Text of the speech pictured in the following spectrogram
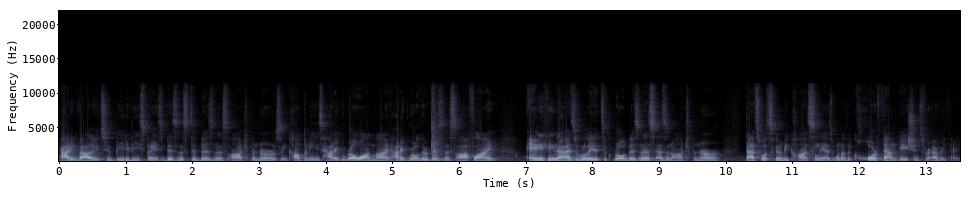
adding value to B2B space, business to business, entrepreneurs and companies, how to grow online, how to grow their business offline. Anything that has related to grow a business as an entrepreneur, that's what's gonna be constantly as one of the core foundations for everything.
